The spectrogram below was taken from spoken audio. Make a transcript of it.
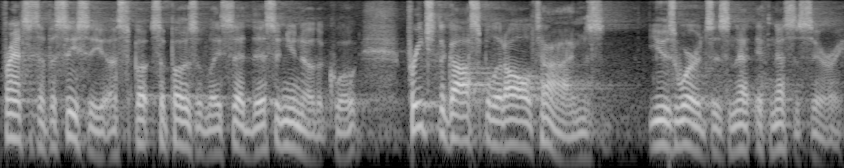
Francis of Assisi uh, supposedly said this, and you know the quote Preach the gospel at all times, use words if necessary.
